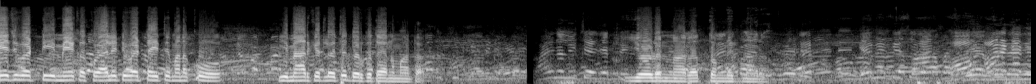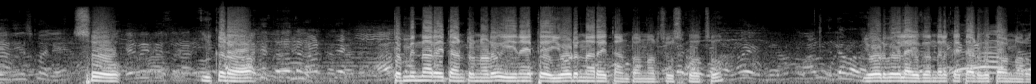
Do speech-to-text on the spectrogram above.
ఏజ్ బట్టి మేక క్వాలిటీ బట్టి అయితే మనకు ఈ మార్కెట్లో అయితే దొరుకుతాయి అన్నమాట. ఏడున్నర తొమ్మిదిన్నర. సో ఇక్కడ తొమ్మిదిన్నర అయితే అంటున్నాడు ఈయనైతే ఏడున్నర అయితే అంటున్నారు చూసుకోవచ్చు. ఏడు వేల ఐదు వందలకి అయితే అడుగుతా ఉన్నారు.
